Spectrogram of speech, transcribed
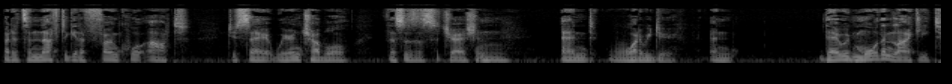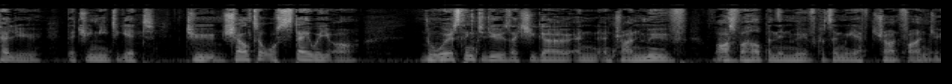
but it's enough to get a phone call out to say we're in trouble. This is a situation, and what do we do? And they would more than likely tell you that you need to get to shelter or stay where you are. The worst thing to do is actually go and, and try and move, ask for help, and then move because then we have to try and find you.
